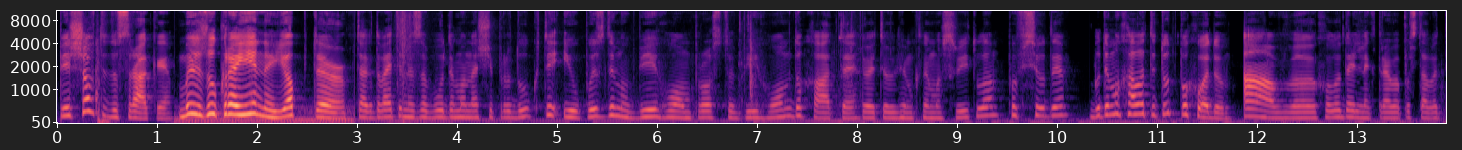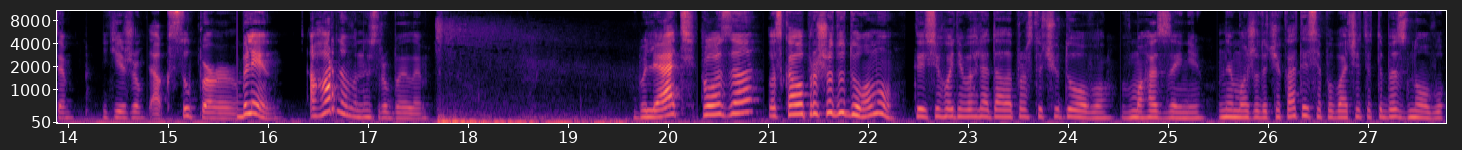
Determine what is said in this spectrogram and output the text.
Пішов ти до сраки. Ми з України, йоптер. Так, давайте не забудемо наші продукти і упиздимо бігом, просто бігом до хати. Давайте увімкнемо світло повсюди. Будемо хавати тут, походу. А, в холодильник треба поставити їжу. Так, супер. Блін, а гарно вони зробили. Блять, Роза, ласкаво прошу додому. Ти сьогодні виглядала просто чудово в магазині. Не можу дочекатися побачити тебе знову.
